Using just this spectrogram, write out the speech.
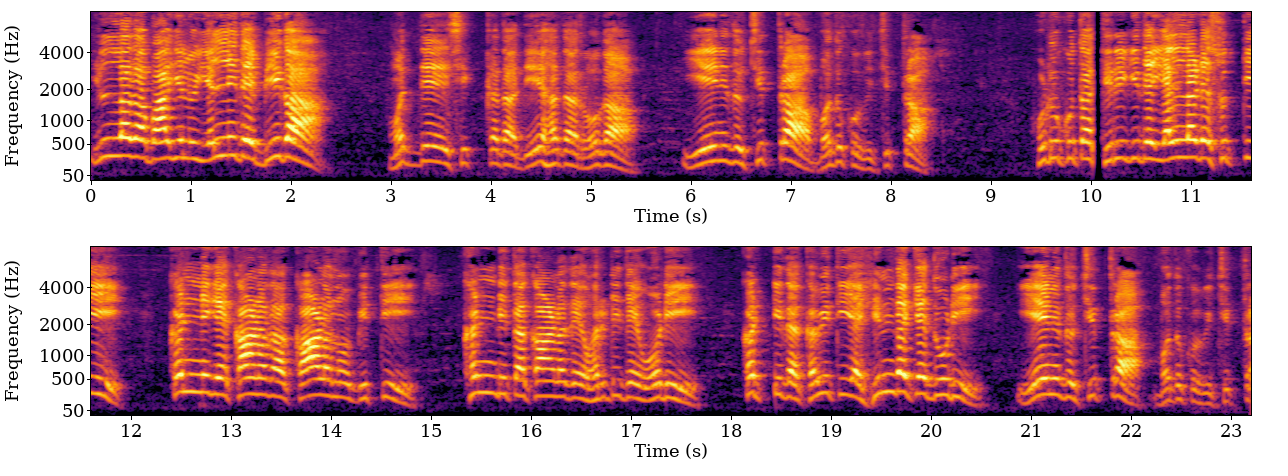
ಇಲ್ಲದ ಬಾಗಿಲು ಎಲ್ಲಿದೆ ಬೀಗ? ಮಧ್ಯೆ ಸಿಕ್ಕದ ದೇಹದ ರೋಗ. ಏನಿದು ಚಿತ್ರ? ಬದುಕು ವಿಚಿತ್ರ. ಹುಡುಕುತ ತಿರುಗಿದೆ ಎಲ್ಲೆಡೆ ಸುತ್ತಿ. ಕಣ್ಣಿಗೆ ಕಾಣದ ಕಾಳನು ಬಿತ್ತಿ. ಖಂಡಿತ ಕಾಣದೆ ಹೊರಟಿದೆ ಓಡಿ. ಕಟ್ಟಿದ ಕವಿತೆಯ ಹಿಂದಕ್ಕೆ ದೂಡಿ. ಏನಿದು ಚಿತ್ರ? ಬದುಕು ವಿಚಿತ್ರ.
